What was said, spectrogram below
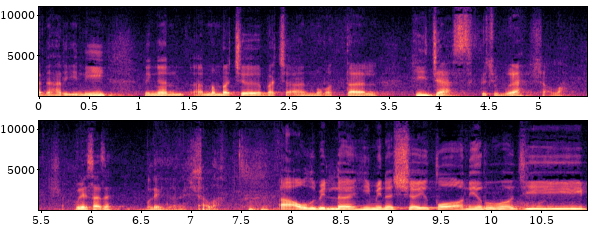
pada hari ini dengan uh, membaca bacaan murattal Hijaz. Kita cuba ya insyaallah. Boleh Ustaz eh? boleh insyaallah. A'udzubillahi minasyaitonirrajim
